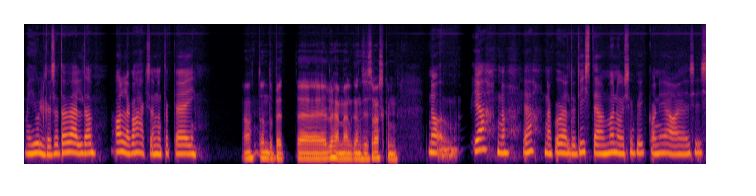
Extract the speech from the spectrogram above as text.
ma ei julge seda öelda, alla kaheksa natuke jäi. noh, tundub, et äh, lühem jalg on siis raskem no jah, noh jah, nagu öeldud, iste on mõnus ja kõik on hea ja siis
